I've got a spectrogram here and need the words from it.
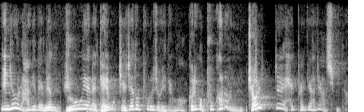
인정을 하게 되면 유엔의 대북 제재도 풀어줘야 되고 그리고 북한은 절대 핵 폐기하지 않습니다.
